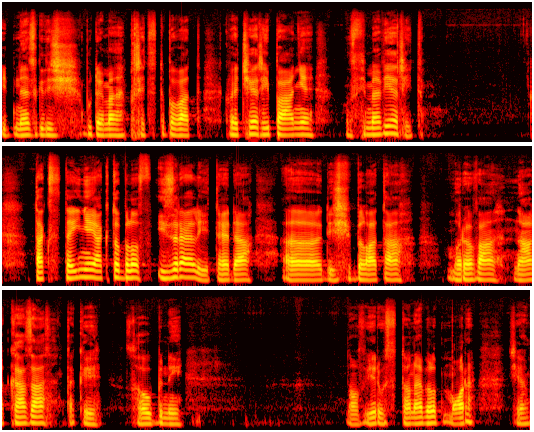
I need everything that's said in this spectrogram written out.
i dnes, když budeme předstupovat k večeři páně, musíme věřit tak stejně, jak to bylo v Izraeli, teda eh, když byla ta morová nákaza, taky zhoubný no, virus, to nebyl mor, že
